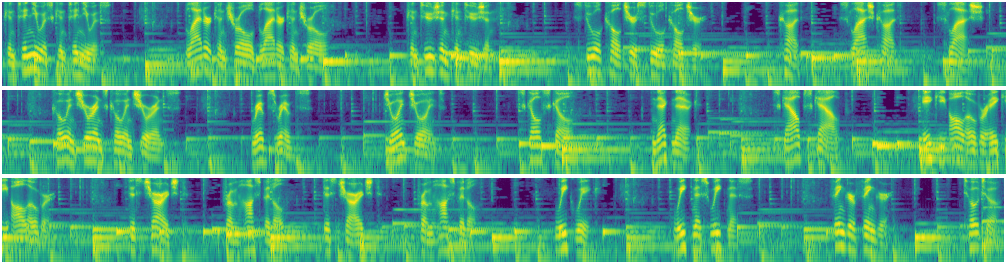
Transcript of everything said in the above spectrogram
continuous continuous, bladder control bladder control, contusion contusion, stool culture stool culture, cut, slash cut, slash, Co-insurance co-insurance. Ribs ribs. Joint joint. Skull skull. Neck neck. Scalp scalp. Achy all over achy all over. Discharged. From hospital. Discharged. From hospital. Weak weak. Weakness weakness. Finger finger. Toto.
